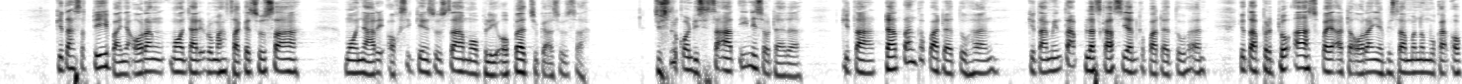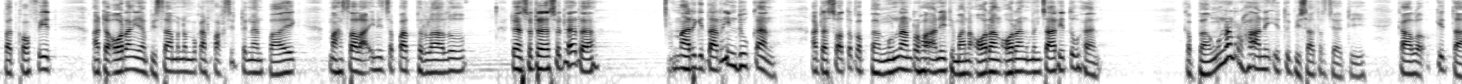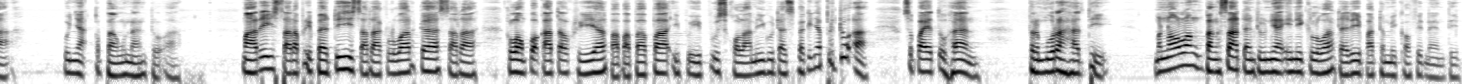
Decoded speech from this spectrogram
Kita sedih banyak orang mau cari rumah sakit susah, mau nyari oksigen susah, mau beli obat juga susah. Justru kondisi saat ini saudara, kita datang kepada Tuhan, kita minta belas kasihan kepada Tuhan, kita berdoa supaya ada orang yang bisa menemukan obat COVID, ada orang yang bisa menemukan vaksin dengan baik, masalah ini cepat berlalu. Dan saudara-saudara, mari kita rindukan ada suatu kebangunan rohani di mana orang-orang mencari Tuhan. Kebangunan rohani itu bisa terjadi kalau kita punya kebangunan doa. Mari secara pribadi, secara keluarga, secara kelompok kategorial, bapak-bapak, ibu-ibu, sekolah minggu dan sebagainya berdoa supaya Tuhan bermurah hati menolong bangsa dan dunia ini keluar dari pandemi COVID-19.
